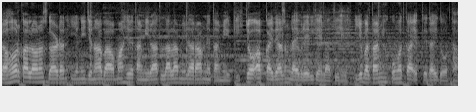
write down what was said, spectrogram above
लाहौर का लॉरेंस गार्डन, यानी जनाब माहिर तमीरत लाला मीला राम ने तमीर की, जो अब कायद अजम लाइब्रेरी कहलाती है। ये बरतानवी हुकूमत का इब्तदाई दौर था।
